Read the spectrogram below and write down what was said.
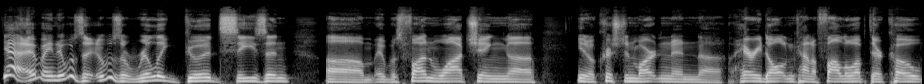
yeah, I mean, it was a, it was a really good season. Um, it was fun watching uh, you know Christian Martin and uh, Harry Dalton kind of follow up their co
